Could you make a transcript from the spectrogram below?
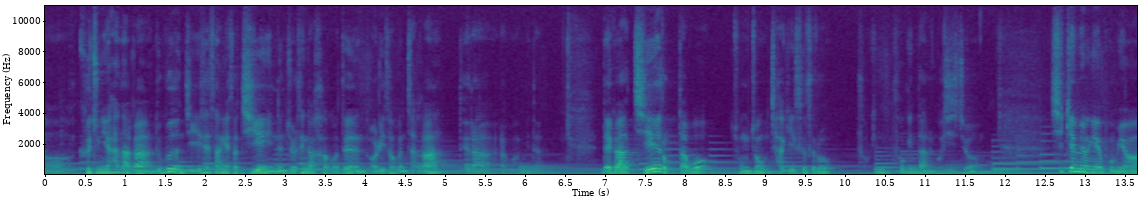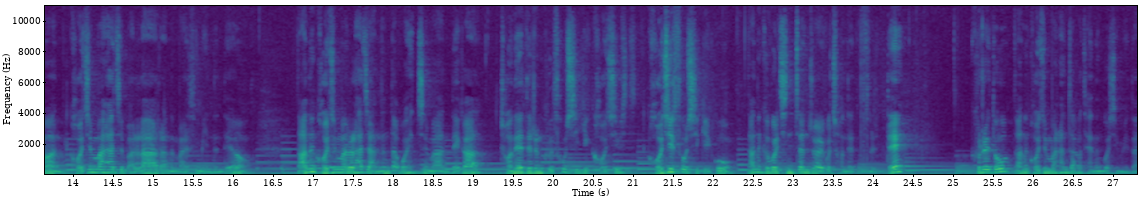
어, 그 중에 하나가 누구든지 이 세상에서 지혜 있는 줄 생각하거든 어리석은 자가 되라라고 합니다. 내가 지혜롭다고 종종 자기 스스로 속인, 속인 다는 것이죠. 십계명에 보면 거짓말하지 말라라는 말씀이 있는데요. 나는 거짓말을 하지 않는다고 했지만 내가 전해 들은 그 소식이 거짓 거짓 소식이고 나는 그걸 진짜인 줄 알고 전했을 때 그래도 나는 거짓말 한 자가 되는 것입니다.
